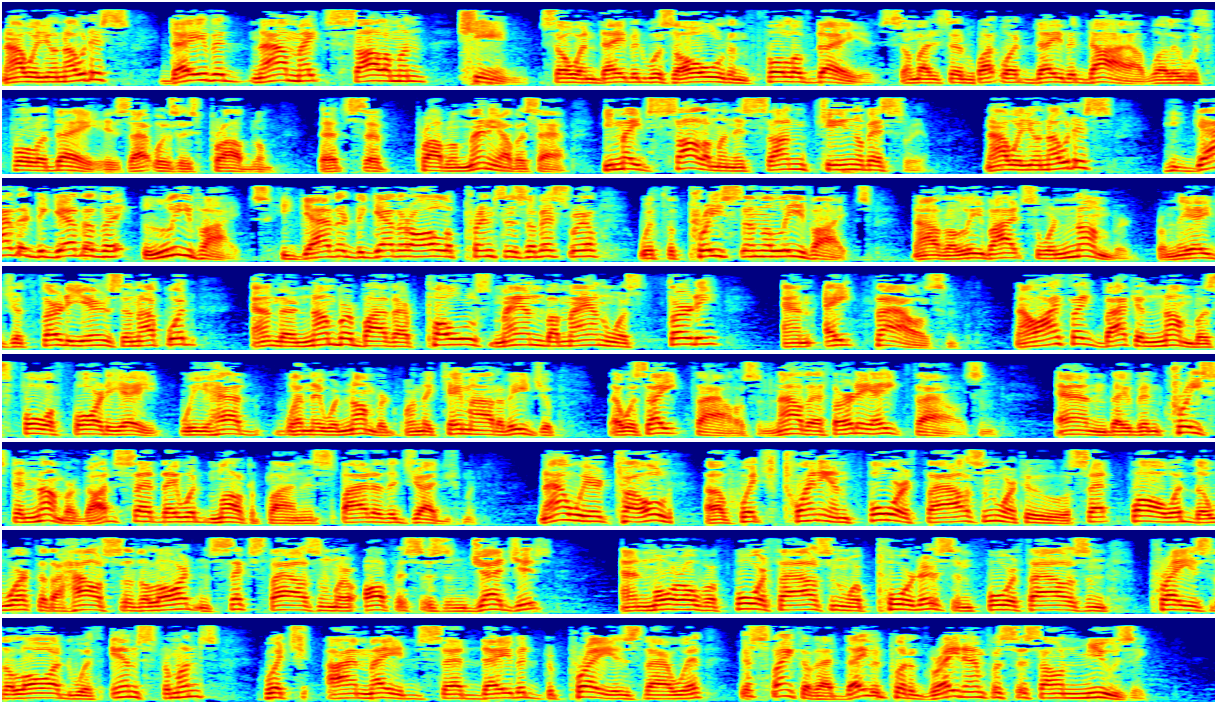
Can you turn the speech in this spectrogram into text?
Now, will you notice? David now makes Solomon king. So when David was old and full of days, somebody said, what would David die of? Well, he was full of days. That was his problem. That's a problem many of us have. He made Solomon his son king of Israel. Now will you notice? He gathered together the Levites. He gathered together all the princes of Israel with the priests and the Levites. Now the Levites were numbered from the age of 30 years and upward, and their number by their polls, man by man, was 30 and 8,000. Now I think back in Numbers 448, we had, when they were numbered, when they came out of Egypt, there was 8,000. Now they're 38,000. And they've increased in number. God said they would multiply in spite of the judgment. Now we're told of which 20 and 4,000 were to set forward the work of the house of the Lord, and 6,000 were officers and judges, and moreover 4,000 were porters, and 4,000 praised the Lord with instruments, which I made, said David, to praise therewith. Just think of that. David put a great emphasis on music.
